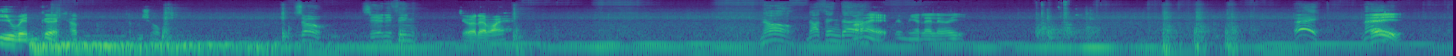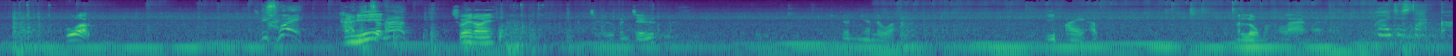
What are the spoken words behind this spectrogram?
อีเวนต์เกิดครับท่านผู้ชม So, see anything? เจออะไรไหม No, nothing ไม่ there. ไม่มีอะไรเลย Hey, man! เฮ้ยพวก This way! ทาง I นี้ need some help! ช่วยหน่อย เจอมันเจอเจ้าเนียนเลยวะรีบไปครับ มันลงมาข้างล่างแล้ว Where does that go?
